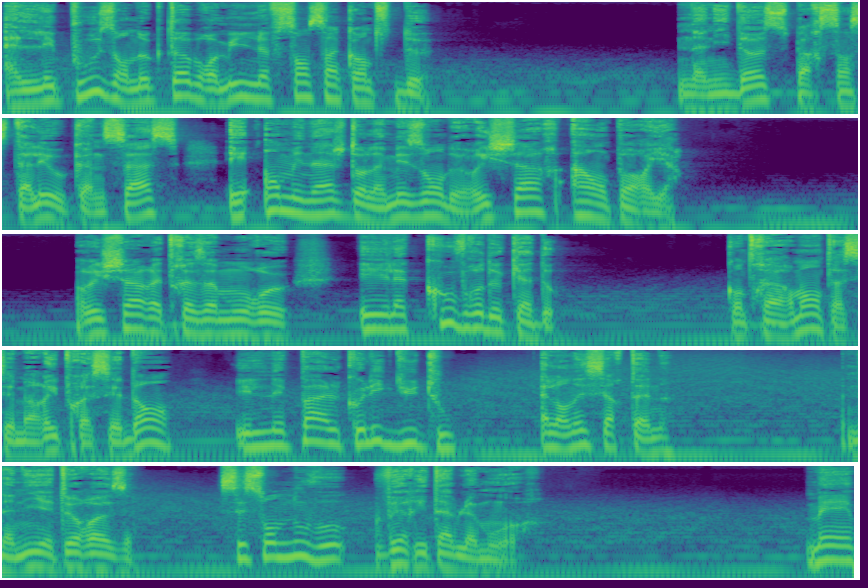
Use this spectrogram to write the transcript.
Elle l'épouse en octobre 1952. Nanny Doss part s'installer au Kansas et emménage dans la maison de Richard à Emporia. Richard est très amoureux et la couvre de cadeaux. Contrairement à ses maris précédents, il n'est pas alcoolique du tout. Elle en est certaine. Nani est heureuse. C'est son nouveau, véritable amour. Mais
